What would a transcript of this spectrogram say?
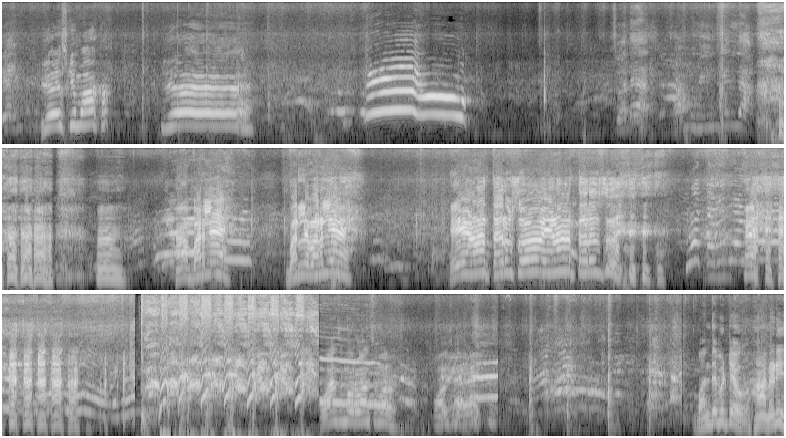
ಏ? ಇಸ್ಕಿ ಮಾ ಏ ಹಾ ಬರ್ಲೆ ಬರ್ಲೆ ಬರ್ಲೆ. ಏ ಅಣ್ಣ ತರಸು ಅಣ್ಣ ತರಸು. Once more once more once more ಬಂದೇ ಬಿಟ್ಟೆವು ಹಾಂ ನಡಿ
